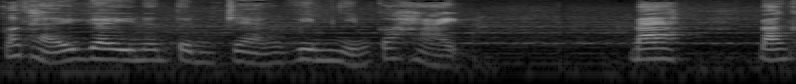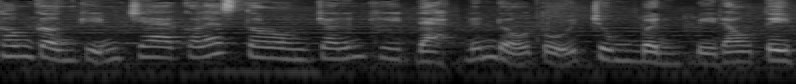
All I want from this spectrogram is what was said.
có thể gây nên tình trạng viêm nhiễm có hại. 3. Bạn không cần kiểm tra cholesterol cho đến khi đạt đến độ tuổi trung bình bị đau tim.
